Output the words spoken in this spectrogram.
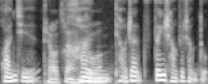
环节挑战很挑战非常非常多。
